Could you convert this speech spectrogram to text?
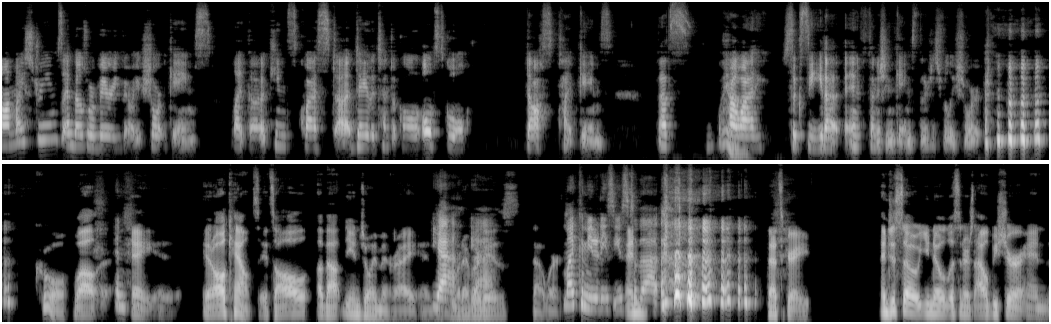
on my streams, and those were very very short games, like uh, King's Quest, uh, Day of the Tentacle, old school DOS type games. That's yeah. how I succeed at in finishing games. They're just really short. cool. Well, and, hey, it all counts. It's all about the enjoyment, right? And yeah, whatever yeah. it is, that works. My community's used and to that. that's great. And just so you know, listeners, I will be sure and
